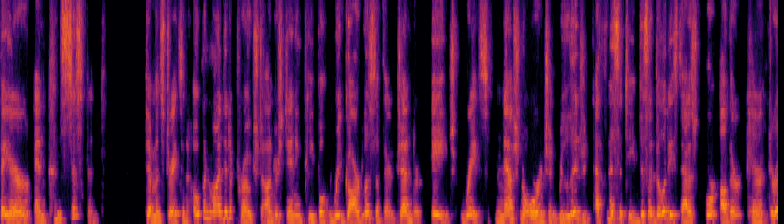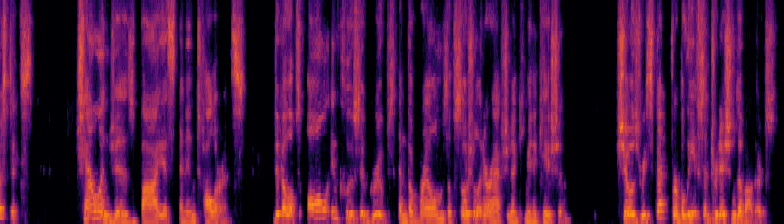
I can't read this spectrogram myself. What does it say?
fair and consistent demonstrates an open minded approach to understanding people regardless of their gender, age, race, national origin, religion, ethnicity, disability status, or other characteristics. Challenges bias and intolerance. Develops all inclusive groups and the realms of social interaction and communication. Shows respect for beliefs and traditions of others.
